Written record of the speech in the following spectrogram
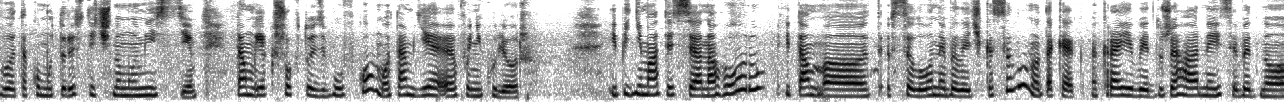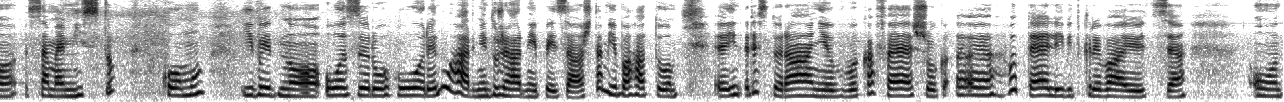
в такому туристичному місці. Там, якщо хтось був в кому, там є е, фунікульор. І підніматися на гору, і там е, село невеличке село, ну таке краєвид дуже гарний. Це видно саме місто кому, і видно озеро, гори. Ну гарний, дуже гарний пейзаж. Там є багато е, ресторанів, кафешок, е, готелі відкриваються. От,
